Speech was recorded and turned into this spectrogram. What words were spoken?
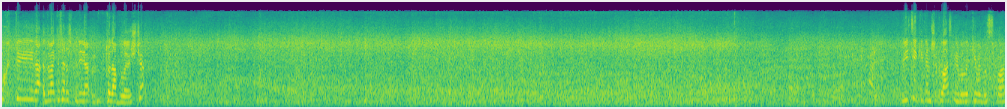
Ух ти, да- давайте зараз підійдемо туди ближче. Дивіться, який там ще класний великий водоспад.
